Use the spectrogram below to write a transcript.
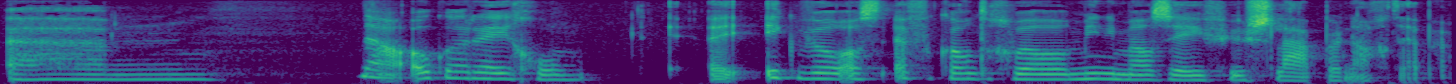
um, nou ook een regel. Eh, ik wil als het even kan toch wel minimaal 7 uur slaap per nacht hebben.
